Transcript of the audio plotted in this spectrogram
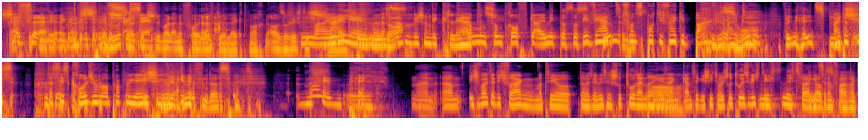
Scheiße. Ja, du musst halt actually mal eine Folge auf Dialekt machen. Also richtig Nein. das Doch. haben wir schon Wir geklärt. haben uns schon drauf geeinigt, dass das. Wir werden Blödsinn von. Spotify gebannt, Wieso? Alter. Wegen Hate Speech. Weil das ist, das ist Cultural Appropriation. Wir dürfen das. Nein. Nein, ähm, ich wollte dich fragen, Matteo, damit wir ein bisschen Struktur reinbringen in Oh. diese ganze Geschichte, weil Struktur ist wichtig. Nichts, nichts Wie geht's verändert. deinem Fahrrad?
